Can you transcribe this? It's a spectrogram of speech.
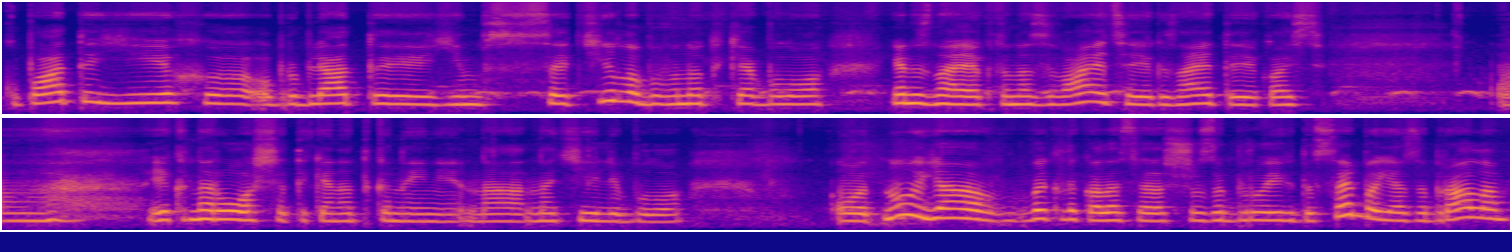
купати їх, е, обробляти їм все тіло, бо воно таке було, я не знаю, як то називається, як знаєте, якась як нароше таке на тканині, на, на тілі було. От, ну, я викликалася, що заберу їх до себе, я забрала.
